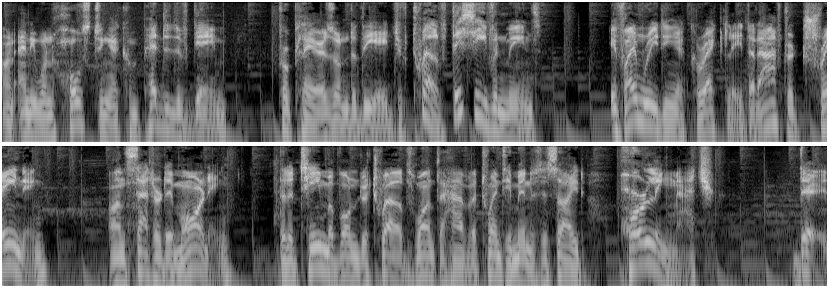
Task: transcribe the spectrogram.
on anyone hosting a competitive game for players under the age of 12. This even means, if I'm reading it correctly, that after training on Saturday morning, that a team of under 12s want to have a 20 minute aside hurling match, they're,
